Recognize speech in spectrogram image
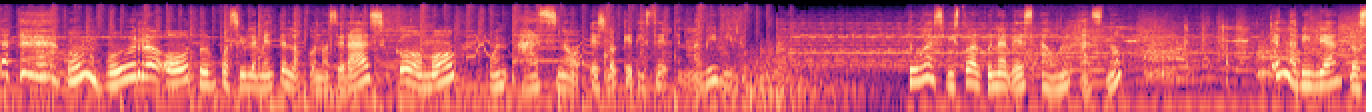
un burro o tú posiblemente lo conocerás como un asno, es lo que dice en la Biblia. ¿Tú has visto alguna vez a un asno? En la Biblia los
